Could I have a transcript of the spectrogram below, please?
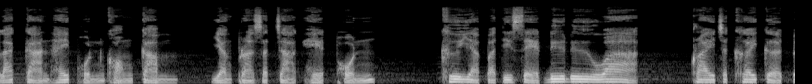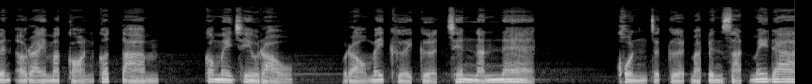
และการให้ผลของกรรม อย่างปราศจากเหตุผล คืออย่าปฏิเสธดื้อๆว่า ใครจะเคยเกิดเป็นอะไรมาก่อนก็ตาม ก็ไม่ใช่เรา เราไม่เคยเกิดเช่นนั้นแน่ คนจะเกิดมาเป็นสัตว์ไม่ได้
